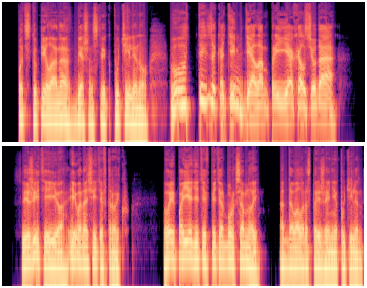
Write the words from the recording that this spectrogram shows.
— подступила она в бешенстве к Путилину. «Вот ты за каким делом приехал сюда!» «Свяжите ее и выносите в тройку. Вы поедете в Петербург со мной», — отдавал распоряжение Путилин.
